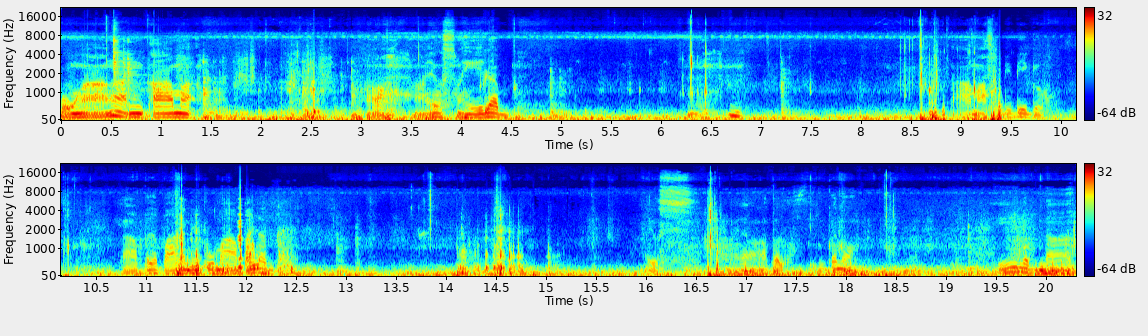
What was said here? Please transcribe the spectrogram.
Bunga nga, ang tama. Oh, ayos, mahilab. Tama sa bibig oh. Kaya pala parang di pumapalag. Ayos. Ayan mga tol. oh. Tingin ka no. Hilab na.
